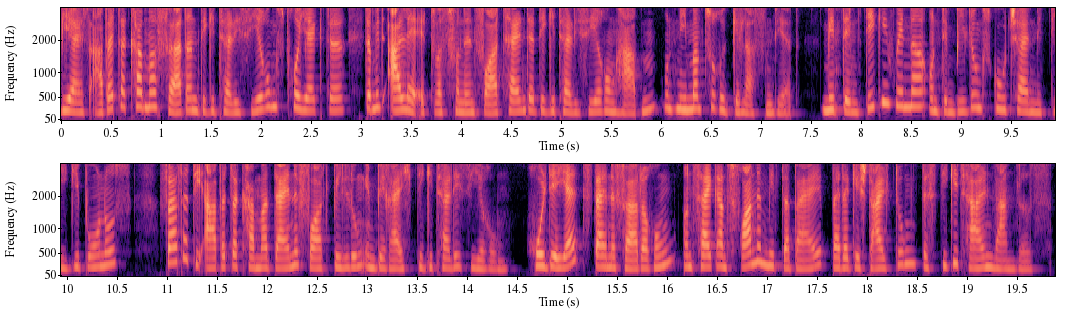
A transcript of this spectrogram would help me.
Wir als Arbeiterkammer fördern Digitalisierungsprojekte, damit alle etwas von den Vorteilen der Digitalisierung haben und niemand zurückgelassen wird. Mit dem DigiWinner und dem Bildungsgutschein mit DigiBonus fördert die Arbeiterkammer deine Fortbildung im Bereich Digitalisierung. Hol dir jetzt deine Förderung und sei ganz vorne mit dabei bei der Gestaltung des digitalen Wandels.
